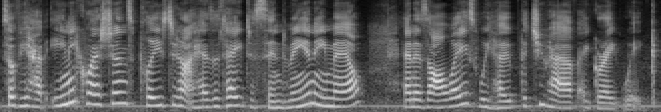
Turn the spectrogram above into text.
So if you have any questions, please do not hesitate to send me an email. And as always, we hope that you have a great week.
